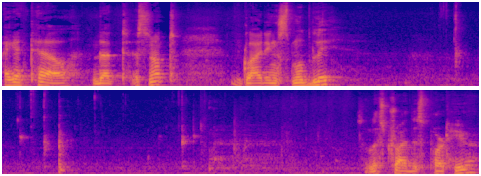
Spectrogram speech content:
I can tell that it's not gliding smoothly. So let's try this part here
